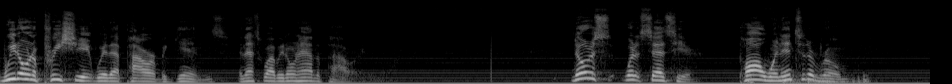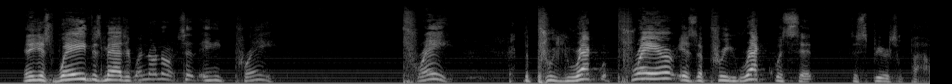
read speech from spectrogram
we don't appreciate where that power begins, and that's why we don't have the power anymore. Notice what it says here. Paul went into the room and he just waved his magic. No, no, it says, and he prayed. Pray. The prayer is a prerequisite to spiritual power.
